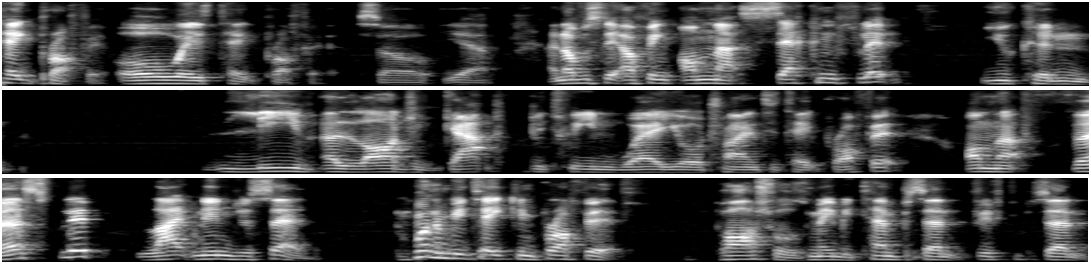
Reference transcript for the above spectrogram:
take profit always take profit so yeah and obviously i think on that second flip you can leave a larger gap between where you're trying to take profit on that first flip like ninja said you want to be taking profit partials maybe 10% 50%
